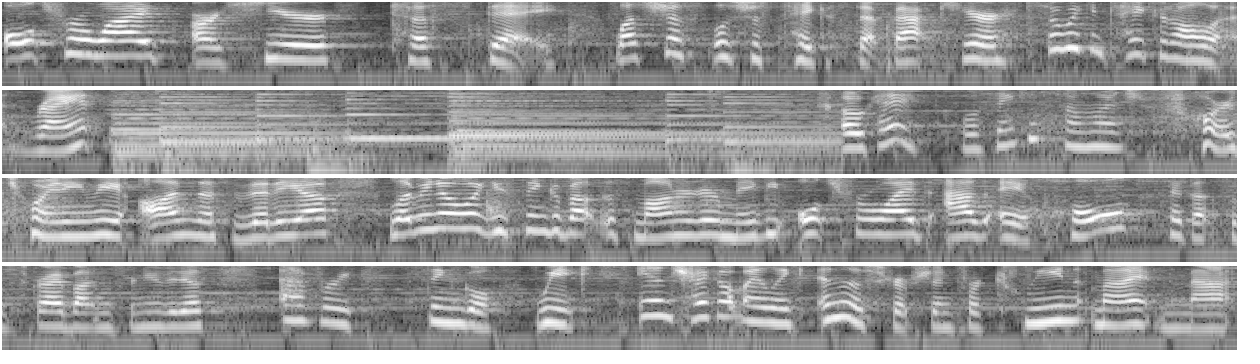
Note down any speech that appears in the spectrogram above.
ultrawides are here to stay. Let's just, let's just take a step back here so we can take it all in, right? Okay, well thank you so much for joining me on this video. Let me know what you think about this monitor, maybe ultra wides as a whole. Hit that subscribe button for new videos every single week. And check out my link in the description for CleanMyMac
